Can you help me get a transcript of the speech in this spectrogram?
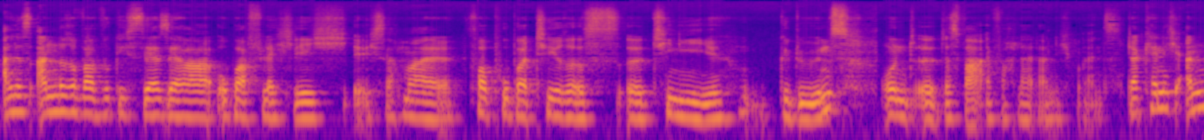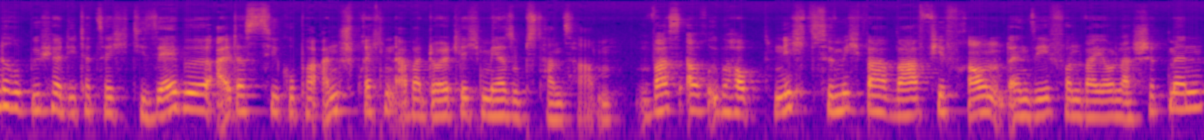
alles andere war wirklich sehr, sehr oberflächlich. Ich sag mal, vorpubertäres äh, Teenie-Gedöns. Und äh, das war einfach leider nicht meins. Da kenne ich andere Bücher, die tatsächlich dieselbe Alterszielgruppe ansprechen, aber deutlich mehr Substanz haben. Was auch überhaupt nichts für mich war, war Vier Frauen und ein See von Viola Shipman.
